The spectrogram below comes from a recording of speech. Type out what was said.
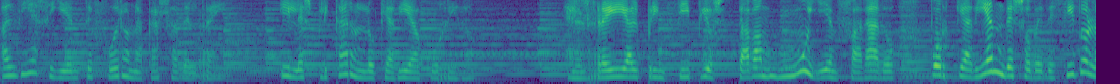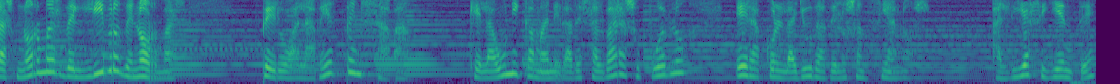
Al día siguiente fueron a casa del rey y le explicaron lo que había ocurrido. El rey al principio estaba muy enfadado porque habían desobedecido las normas del libro de normas, pero a la vez pensaba que la única manera de salvar a su pueblo era con la ayuda de los ancianos. Al día siguiente,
